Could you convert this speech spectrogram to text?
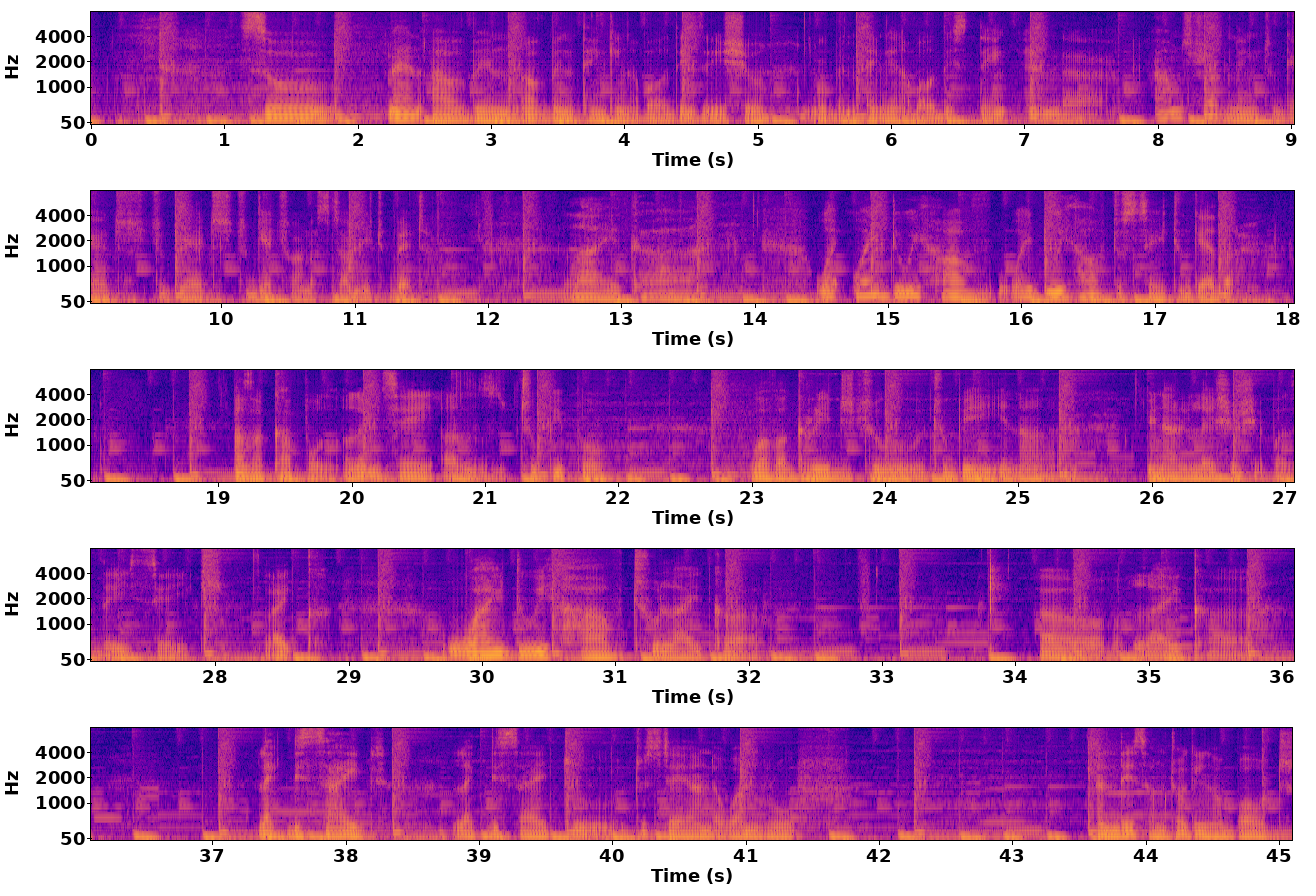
So, man, I've been I've been thinking about this issue. I've been thinking about this thing, and uh, I'm struggling to get to get to get to understand it better. Like. Uh, why why do we have why do we have to stay together as a couple or let me say as two people who have agreed to to be in a in a relationship as they say it like why do we have to like uh, uh like uh, like decide like decide to to stay under one roof? And this i'm talking about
